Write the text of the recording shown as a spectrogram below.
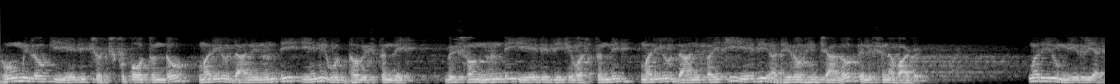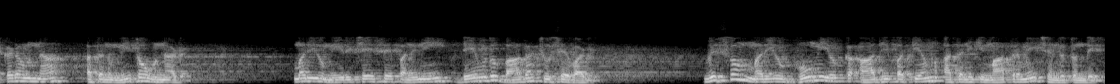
భూమిలోకి ఏది చొచ్చుకుపోతుందో మరియు దాని నుండి ఏమి ఉద్భవిస్తుంది? విశ్వం నుండి ఏది దిగి వస్తుంది మరియు దానిపైకి ఏది అధిరోహించాలో తెలిసినవాడు. మరియు మీరు ఎక్కడ ఉన్నా అతను మీతో ఉన్నాడు. మరియు మీరు చేసే పనిని దేవుడు బాగా చూసేవాడు. విశ్వం మరియు భూమి యొక్క ఆధిపత్యం అతనికి మాత్రమే చెందుతుంది.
